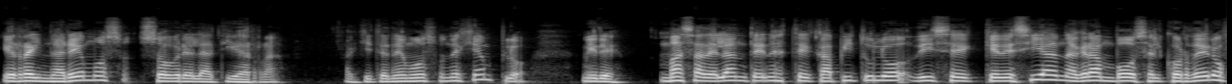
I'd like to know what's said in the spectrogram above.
y reinaremos sobre la tierra. Aquí tenemos un ejemplo. Mire, más adelante en este capítulo dice que decían a gran voz, el Cordero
